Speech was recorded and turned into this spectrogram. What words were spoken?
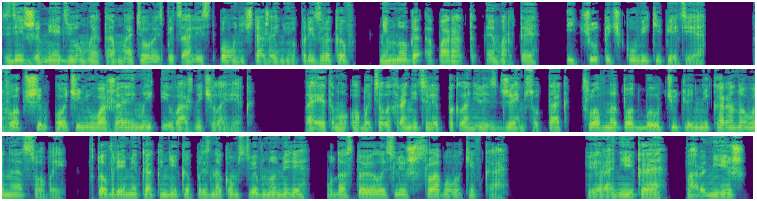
Здесь же медиум — это матерый специалист по уничтожению призраков, немного аппарат МРТ и чуточку Википедия. В общем, очень уважаемый и важный человек. Поэтому оба телохранителя поклонились Джеймсу так, словно тот был чуть ли не коронованной особой, в то время как Ника при знакомстве в номере удостоилась лишь слабого кивка. «Вероника, парниш», —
